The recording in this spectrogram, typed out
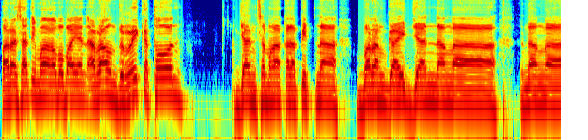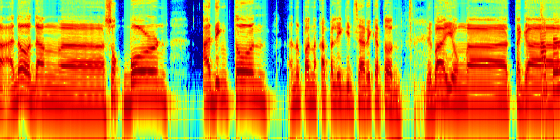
para sa ating mga kababayan around Recaton diyan sa mga kalapit na barangay diyan ng uh, ng uh, ano ng uh, Sockborn, Addington ano pa nakapaligid sa Ricaton? 'Di ba yung ah, taga Upper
